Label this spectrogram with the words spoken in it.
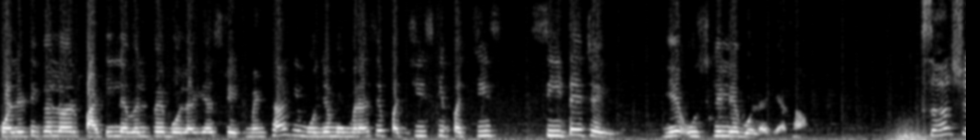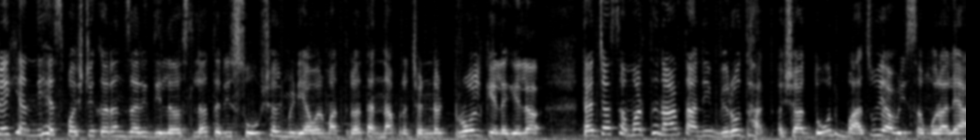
पॉलिटिकल और पार्टी लेवल पे बोला गया स्टेटमेंट था कि मुझे मुमरा से 25 की 25 सीटें चाहिए। ये उसके लिए बोला गया था। सहर शेख यांनी हे स्पष्टीकरण जरी दिलं असलं तरी सोशल मीडियावर मात्र त्यांना प्रचंड ट्रोल केलं गेलं. त्यांच्या समर्थनार्थ आणि विरोधात अशा दोन बाजू यावेळी समोर आल्या.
